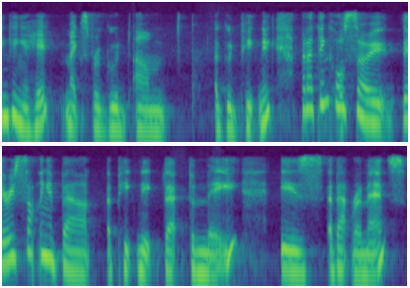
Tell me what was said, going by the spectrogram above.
thinking ahead makes for a good um, a good picnic. But I think also there is something about a picnic that for me is about romance.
